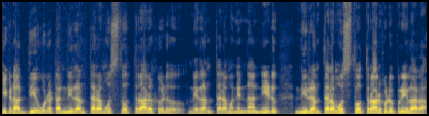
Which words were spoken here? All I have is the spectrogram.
ఇక్కడ దేవుడట నిరంతరము స్తోత్రార్హుడు నిరంతరము నిన్న నేడు నిరంతరము స్తోత్రార్హుడు ప్రియులారా.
